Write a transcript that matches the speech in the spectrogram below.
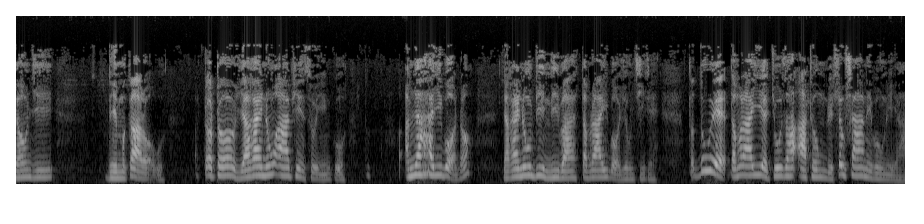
ရောင်ကြီးဒီမကတော့ဘူးတော်တော်ရာဂိုင်နှုံးအားဖြင့်ဆိုရင်ကိုအများကြီးပေါ့နော်ရာခိုင်နှုန်းပြည့်နီးပါးသမ္မတကြီးပေါ်ယုံကြည်တယ်။သူ့ရဲ့သမ္မတကြီးရဲ့စူးစမ်းအားထုတ်မှုတွေလှုပ်ရှားနေပုံတွေဟာ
